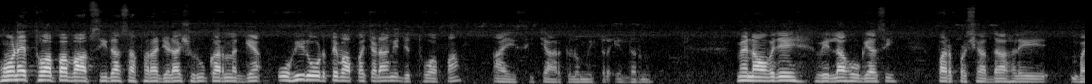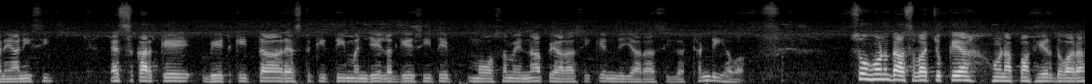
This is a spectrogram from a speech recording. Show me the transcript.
ਹੁਣ ਇੱਥੋਂ ਆਪਾਂ ਵਾਪਸੀ ਦਾ ਸਫ਼ਰ ਆ ਜਿਹੜਾ ਸ਼ੁਰੂ ਕਰਨ ਲੱਗੇ ਆ, ਉਹੀ ਰੋਡ ਤੇ ਵਾਪਸ ਚੜਾਂਗੇ ਜਿੱਥੋਂ ਆਪਾਂ ਆਏ ਸੀ 4 ਕਿਲੋਮੀਟਰ ਇੱਧਰ ਨੂੰ। ਮੈਂ 9 ਵਜੇ ਵਿਹਲਾ ਹੋ ਗਿਆ ਸੀ, ਪਰ ਪ੍ਰਸ਼ਾਦਾ ਹਲੇ ਬਣਿਆ ਨਹੀਂ ਸੀ। ਇਸ ਕਰਕੇ ਵੇਟ ਕੀਤਾ ਰੈਸਟ ਕੀਤੀ, ਮੰਜੇ ਲੱਗੇ ਸੀ ਤੇ ਮੌਸਮ ਇੰਨਾ ਪਿਆਰਾ ਸੀ ਕਿ ਨਜ਼ਾਰਾ ਸੀਗਾ, ਠੰਡੀ ਹਵਾ। ਸੋ ਹੁਣ 10 ਵੱਜ ਚੁੱਕਿਆ ਹੁਣ ਆਪਾਂ ਫੇਰ ਦੁਬਾਰਾ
